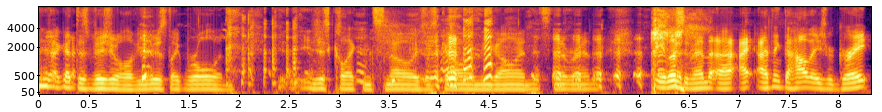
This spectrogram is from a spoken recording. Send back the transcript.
I got this visual of you just like rolling. You're just collecting snow. It's just going and going. It's never ending. Hey, listen, man. Uh, I I think the holidays were great.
